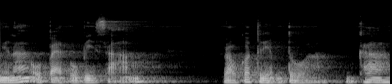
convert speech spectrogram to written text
อยู่นะ O8 บวก B3 เราก็เตรียมตัวหุงข้าว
